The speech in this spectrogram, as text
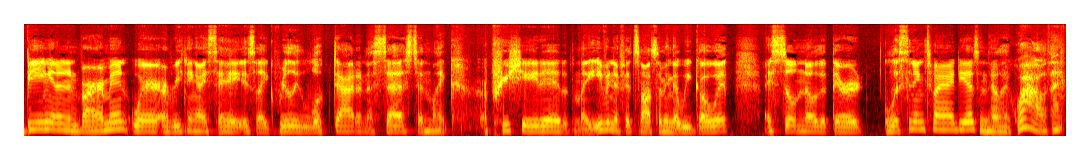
Being in an environment where everything I say is like really looked at and assessed and like appreciated and like even if it's not something that we go with I still know that they're listening to my ideas and they're like wow that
